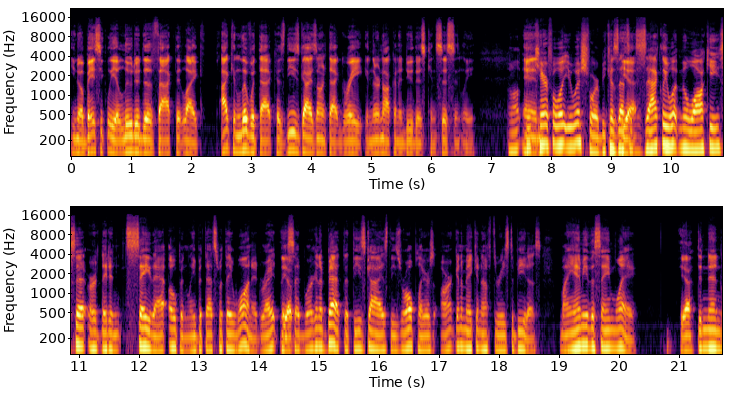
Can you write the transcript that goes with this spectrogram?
You know, basically alluded to the fact that like I can live with that because these guys aren't that great and they're not going to do this consistently. Well, be And- careful what you wish for because that's Yeah. exactly what Milwaukee said, or they didn't say that openly, but that's what they wanted, right? They Yep. said, we're going to bet that these guys, these role players, aren't going to make enough threes to beat us. Miami, the same way. Yeah. Didn't end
